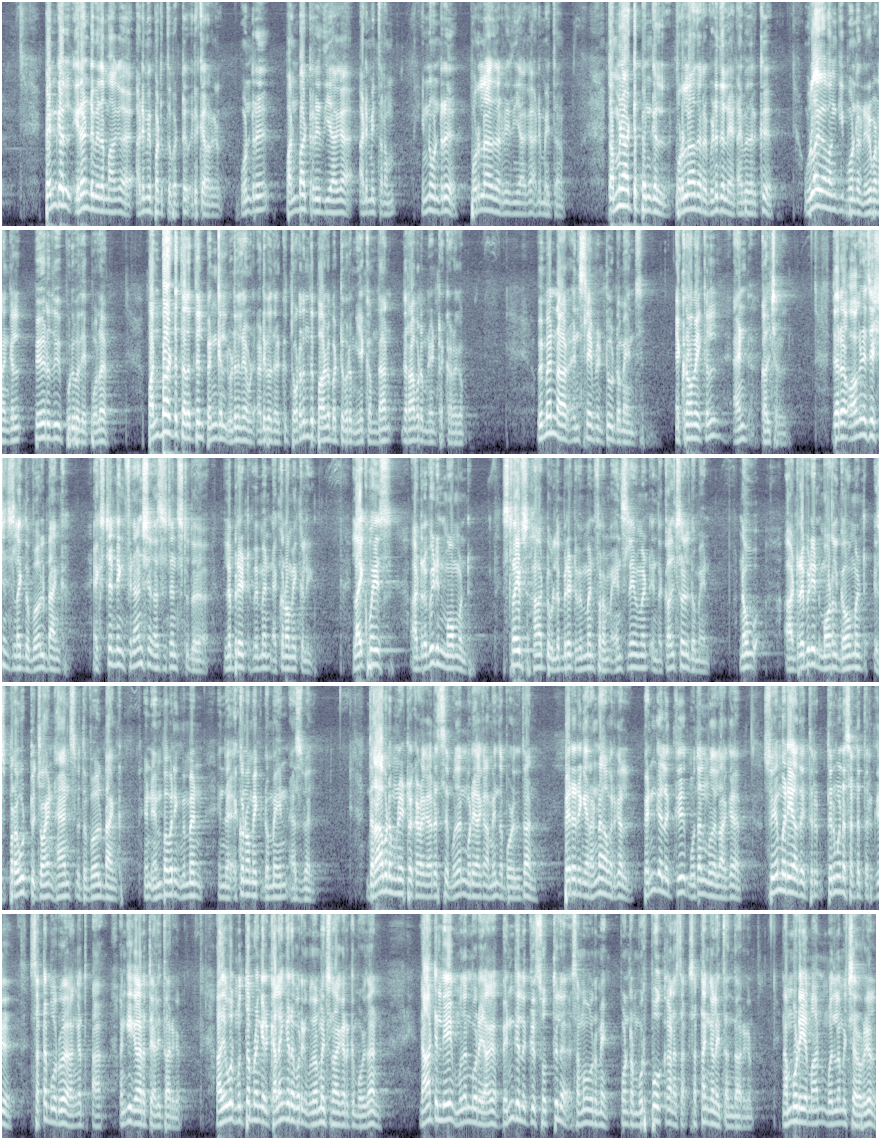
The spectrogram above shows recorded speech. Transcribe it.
பெண்கள் இரண்டு விதமாக அடிமைப்படுத்தப்பட்டு இருக்கிறார்கள். ஒன்று பண்பாட்டு ரீதியாக அடிமைத்தனம் இன்னொன்று பொருளாதார ரீதியாக அடிமைத்தனம். தமிழ்நாட்டு பெண்கள் பொருளாதார விடுதலை அடைவதற்கு உலக வங்கி போன்ற நிறுவனங்கள் பேருதவி புரிவதைப் போல பண்பாட்டு தளத்தில் பெண்கள் விடுதலை அடைவதற்கு தொடர்ந்து பாடுபட்டு வரும் இயக்கம்தான் Dravida Munnetra Kazhagam. Women are enslaved in two domains economical and cultural. There are organizations like the World Bank extending financial assistance to the liberate women economically. Likewise, our Dravidian movement strives hard to liberate women from enslavement in the cultural domain. Now, our Dravidian model government is proud to join hands with the World Bank in empowering women in the economic domain as well. Dravida Munnetra Kazhaga அரசு முதன்முறையாக அமைந்த பொழுதுதான் பேரறிஞர் அண்ணா அவர்கள் பெண்களுக்கு முதன் முதலாக சுயமரியாதை திரு திருமண சட்டத்திற்கு சட்டப்பூர்வ அங்க அ- அங்கீகாரத்தை அளித்தார்கள். அதேபோல் முத்தமிழங்கர் கலைஞர் அவர்கள் முதலமைச்சராக இருக்கும்போதுதான் நாட்டிலே முதன்முறையாக பெண்களுக்கு சொத்துல சம உரிமை போன்ற முற்போக்கான ச- சட்டங்களை தந்தார்கள். நம்முடைய மாண்பு முதலமைச்சர் அவர்கள்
